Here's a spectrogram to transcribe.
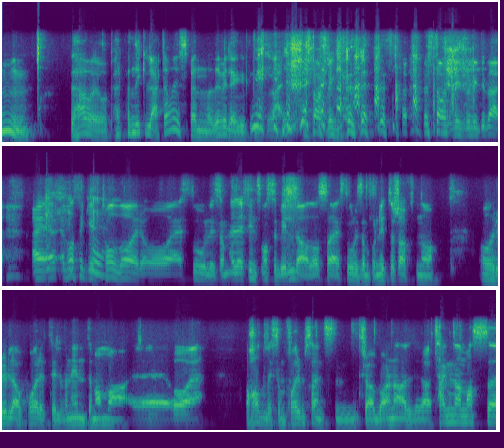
hmm, det her var jo perpendikulært, det var jo spennende. Det vil jeg Nei, det starter ikke liksom ikke der. Jeg, jeg, var sikkert tolv år, og jeg sto liksom eller det finnes masse bilder av det også. Jeg sto liksom på nyttårsaften og, og rulla opp håret til venninnen til mamma. Eh, og, og, hadde liksom formsansen fra barnealder. Tegna masse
